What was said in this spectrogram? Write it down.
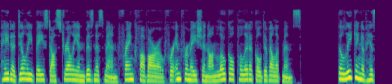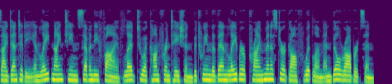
paid a Dili-based Australian businessman Frank Favaro for information on local political developments. The leaking of his identity in late 1975 led to a confrontation between the then Labour Prime Minister Gough Whitlam and Bill Robertson,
